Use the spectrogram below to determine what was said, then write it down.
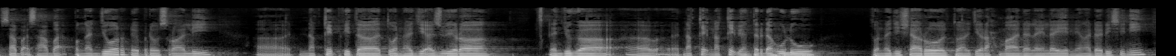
sahabat-sahabat penganjur daripada usrah hali nakib kita Tuan Haji Azwira dan juga nakib-nakib yang terdahulu Tuan Haji Syarul, Tuan Haji Rahman dan lain-lain yang ada di sini.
